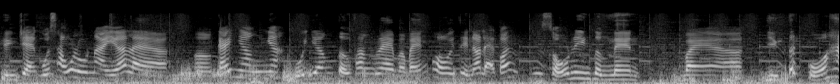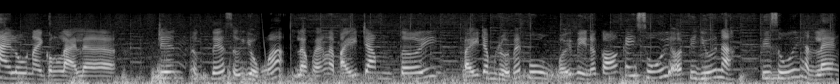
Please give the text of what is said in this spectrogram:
Hiện trạng của 6 lô này á là ờ, cá nhân nha, của dân tự phân ra và bán thôi thì nó đã có sổ riêng từng nền và diện tích của hai lô này còn lại là trên thực tế sử dụng á là khoảng là 700 tới 750 mét vuông bởi vì nó có cái suối ở phía dưới nè, phía suối hành lang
